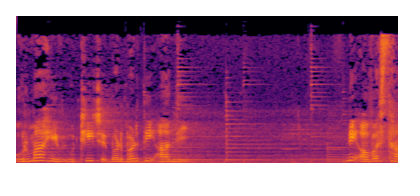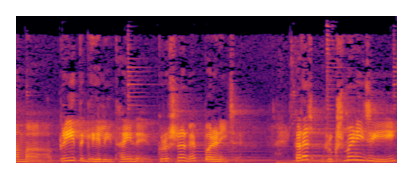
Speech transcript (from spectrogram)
ઉર્માહી ઉઠી છે બળબડતી આંધી. ની અવસ્થામાં પ્રીત ઘેલી થઈને કૃષ્ણને પરણી છે. કદાચ રુક્ષ્મણીજી,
